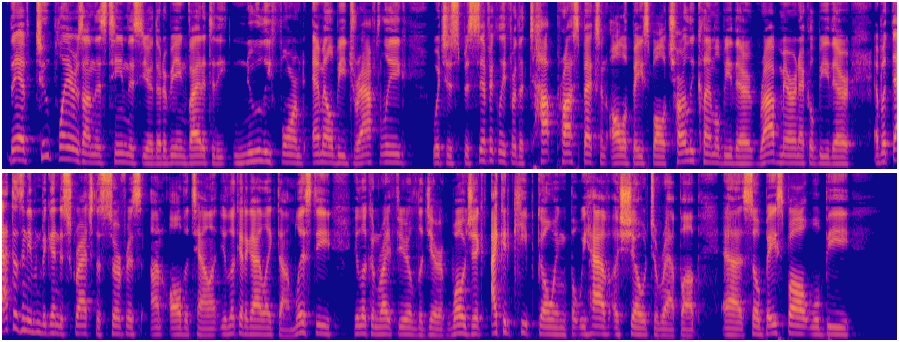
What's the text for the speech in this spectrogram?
They have two players on this team this year that are being invited to the newly formed MLB Draft League, which is specifically for the top prospects in all of baseball. Charlie Clem will be there, Rob Marinek will be there, but that doesn't even begin to scratch the surface on all the talent. You look at a guy like Dom Listy, you look in right field to Jarek Wojcik. I could keep going, but we have a show to wrap up. Uh, so baseball will be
